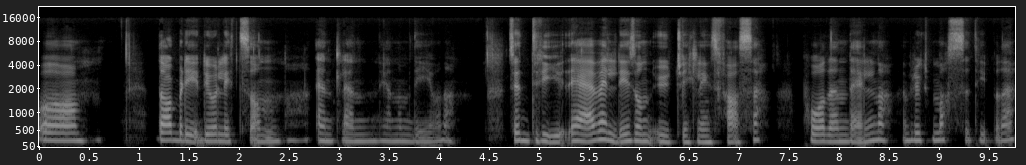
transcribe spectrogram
og da blir det jo litt sånn end-to-end gjennom de òg, da. Så jeg, driver, jeg er veldig i sånn utviklingsfase på den delen, da. Jeg har brukt masse tid på det.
